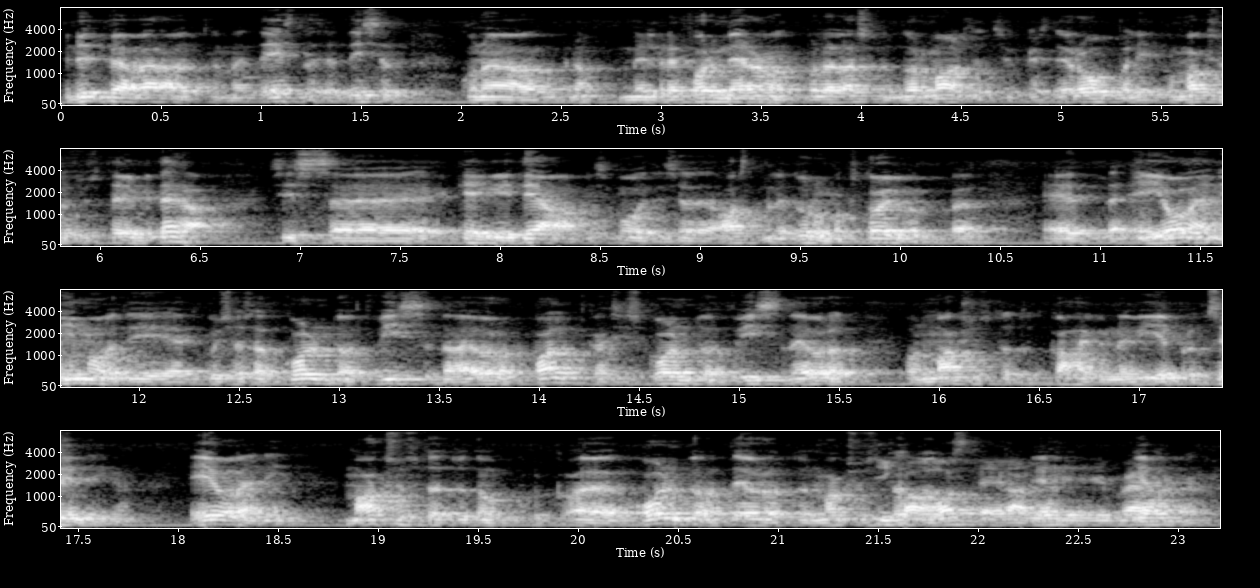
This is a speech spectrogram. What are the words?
ja nüüd peab ära ütlema, et eestlased lihtsalt, kuna noh, meil Reformierakond pole lasknud normaalselt sihukest euroopalikku maksusüsteemi teha, siis äh, keegi ei tea, mismoodi see astmeline tulumaks toimub. et ei ole niimoodi, et kui sa saad kolm tuhat viissada eurot palka, siis kolm tuhat viissada eurot on maksustatud kahekümne viie protsendiga. ei ole nii, maksustatud on kolm tuhat eurot on maksustatud. iga laste eraldi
